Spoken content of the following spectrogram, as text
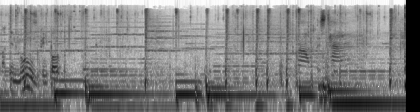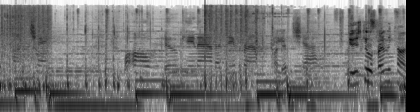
Fucking move, people. from this time unchained. We're all looking at a different Okay. picture. You just kill a friendly cunt.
